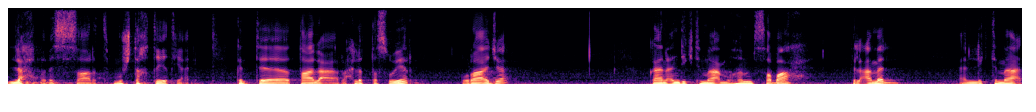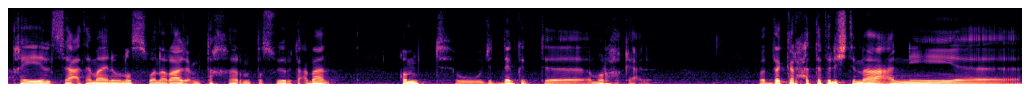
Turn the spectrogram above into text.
لحظة بس صارت مش تخطيط يعني. كنت طالع رحلة تصوير وراجع. وكان عندي اجتماع مهم صباح في العمل. يعني الاجتماع تخيل الساعة ثمانية ونص وأنا راجع متأخر من التصوير وتعبان. قمت وجدا كنت مرهق يعني. واتذكر حتى في الاجتماع اني آه،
